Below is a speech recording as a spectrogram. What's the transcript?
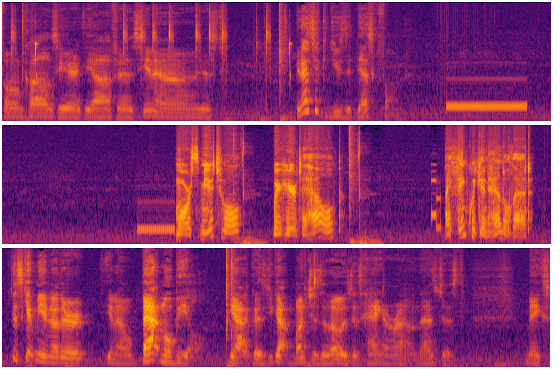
phone calls here at the office. You know, just. It'd be nice if you could use the desk phone. Mors Mutual. We're here to help. I think we can handle that. Just get me another, you know, Batmobile. Yeah, because you got bunches of those just hanging around. That's just makes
